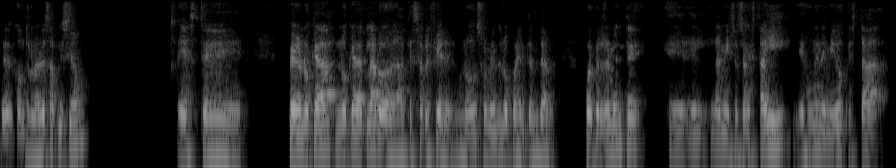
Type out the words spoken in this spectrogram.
De controlar esa prisión. Este, pero no queda, no queda claro a qué se refiere. Uno solamente lo puede entender. Porque realmente eh, la administración está ahí, es un enemigo que está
